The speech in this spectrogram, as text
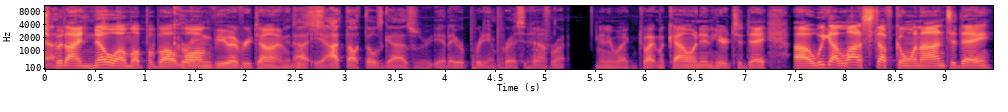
yeah. but I know I'm up about Correct. Longview every time. I, yeah, I thought those guys were, yeah, they were pretty impressive Yeah. up front. Anyway, Dwight McCown in here today. Uh, we got a lot of stuff going on today.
